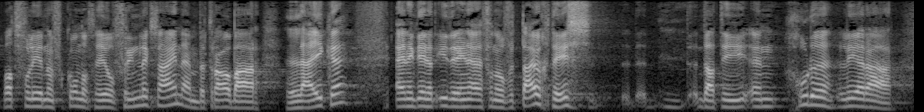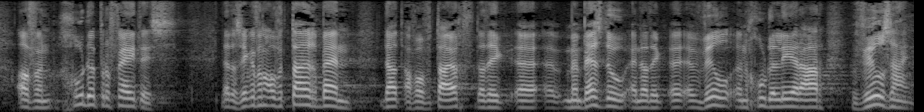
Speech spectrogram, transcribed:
wat volledig verkondigt heel vriendelijk zijn en betrouwbaar lijken. En ik denk dat iedereen ervan overtuigd is dat hij een goede leraar of een goede profeet is. Net als ik ervan overtuigd ben, dat, of overtuigd dat ik uh, mijn best doe en dat ik wil een goede leraar wil zijn.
